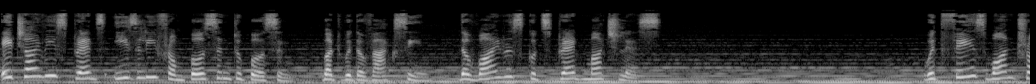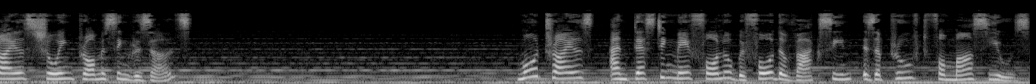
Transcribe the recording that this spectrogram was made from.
HIV spreads easily from person to person, but with a vaccine, the virus could spread much less. With phase 1 trials showing promising results, more trials and testing may follow before the vaccine is approved for mass use.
